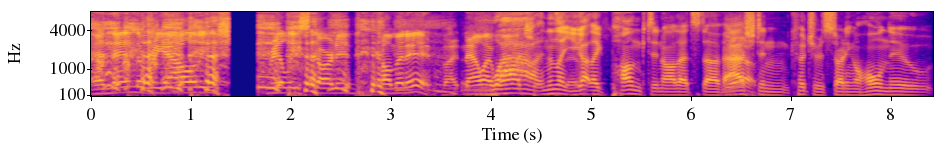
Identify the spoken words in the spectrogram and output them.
and then the reality really started coming in. But now I watch it. and then like you got like punked and all that stuff. Yeah. Ashton Kutcher is starting a whole new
